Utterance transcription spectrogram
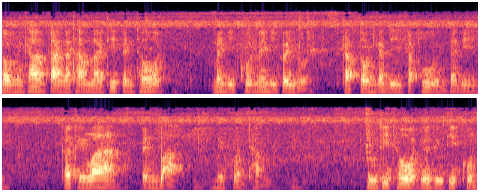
ตรงกันข้ามการกระทำอะไรที่เป็นโทษ ไม่มีคุณไม่มีประโยชน์ กับตนก็ดีกับผู้อื่นก็ดี ก็ถือว่าเป็นบาปไม่ควรทำดูที่โทษหรือดูที่คุณ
